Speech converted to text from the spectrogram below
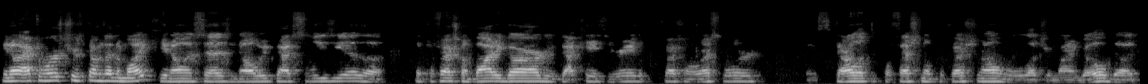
you know, afterwards, Truth comes on the mic, you know, and says, you know, we've got Seleziya, the, the professional bodyguard. We've got Casey Ray, the professional wrestler. And Scarlett, the professional professional. We'll let your mind go. But,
